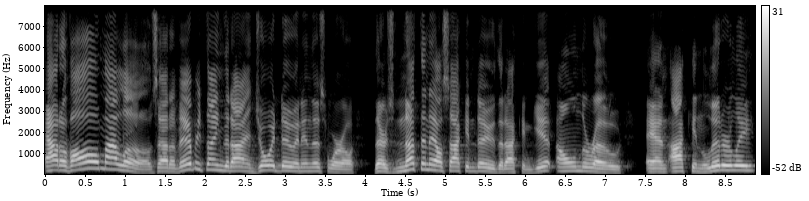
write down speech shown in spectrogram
out of all my loves, out of everything that I enjoy doing in this world, there's nothing else I can do that I can get on the road and I can literally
